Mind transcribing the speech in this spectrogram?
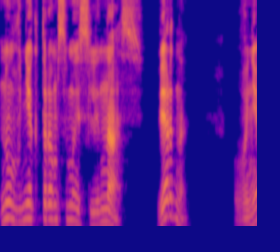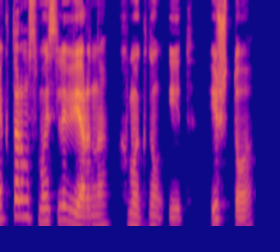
ну, в некотором смысле нас, верно? В некотором смысле верно, хмыкнул Ит. И что?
